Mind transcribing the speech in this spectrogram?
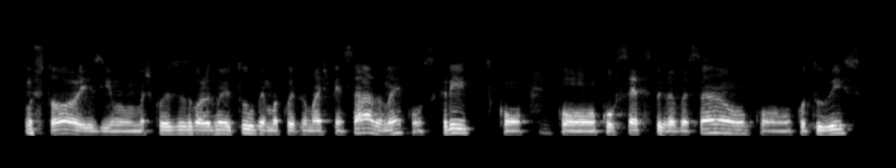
uns stories e umas coisas. Agora no YouTube é uma coisa mais pensada, não é? Com o script, com, hum. com, com o set de gravação, com, com tudo isso.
